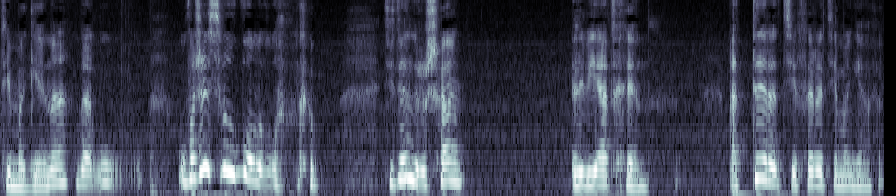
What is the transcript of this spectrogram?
тимагена. Да, у, уважай свою голову. Титен лерошха, Львиат Хен. Атера Тифера Тимагенха.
